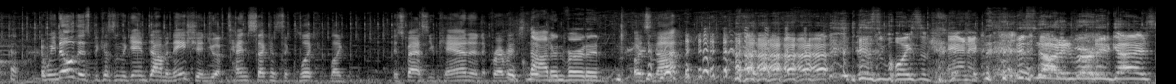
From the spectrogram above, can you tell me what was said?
and we know this because in the game Domination, you have 10 seconds to click like as fast as you can, and for every it's click not you- inverted. Oh, it's not. His voice of panic. it's not inverted, guys.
